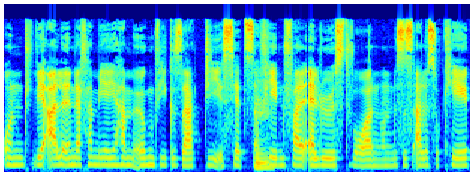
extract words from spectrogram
und wir alle in der Familie haben irgendwie gesagt, die ist jetzt mhm. auf jeden Fall erlöst worden und es ist alles okay.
